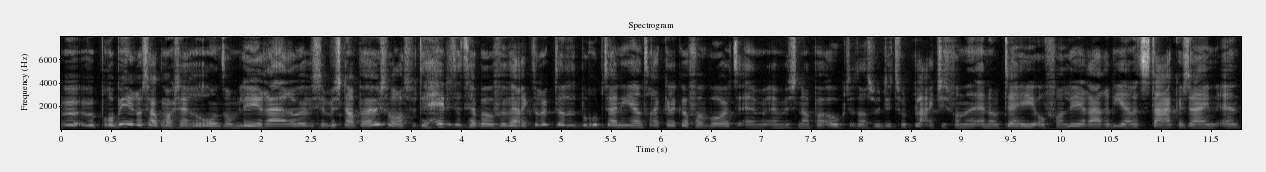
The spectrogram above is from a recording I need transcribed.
we, we, proberen, zou ik maar zeggen, rondom leraren. We, we, snappen heus wel als we het de hele tijd hebben over werkdruk, dat het beroep daar niet aantrekkelijker van wordt. En, en, we snappen ook dat als we dit soort plaatjes van een NOT of van leraren die aan het staken zijn en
